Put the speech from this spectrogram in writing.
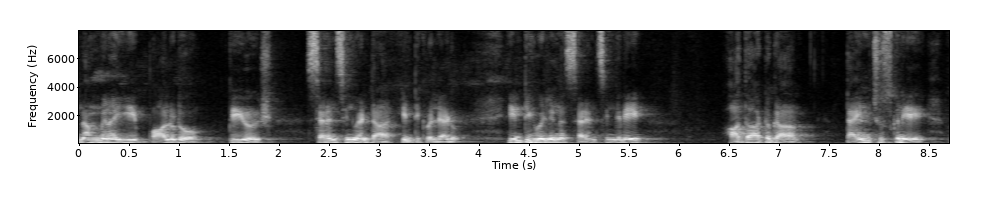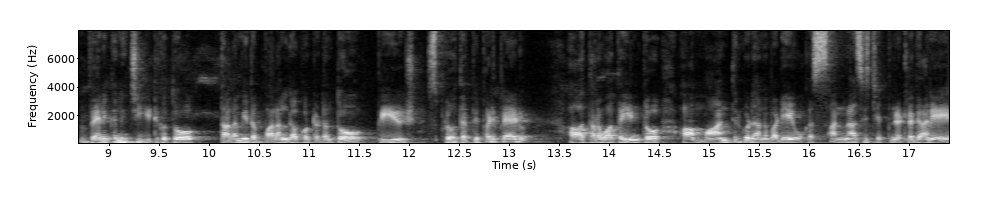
నమ్మిన ఈ బాలుడు పీయూష్ శరణ్ సింగ్ వెంట ఇంటికి వెళ్ళాడు. ఇంటికి వెళ్ళిన శరణ్ సింగ్ని అదాటుగా టైం చూసుకుని వెనక నుంచి ఇటుకతో తల మీద బలంగా కొట్టడంతో పీయూష్ స్పృహ తప్పి పడిపోయాడు. ఆ తర్వాత ఇంట్లో ఆ మాంత్రికుడు అనబడే ఒక సన్నాసి చెప్పినట్లుగానే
